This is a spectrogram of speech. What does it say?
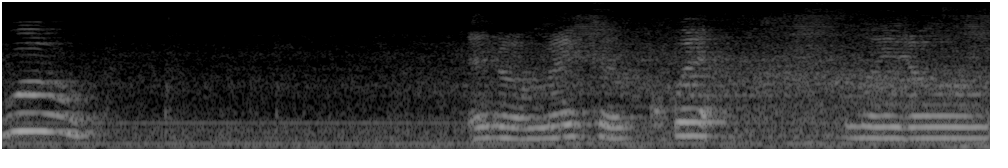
Woo! And I'll make a quick little.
